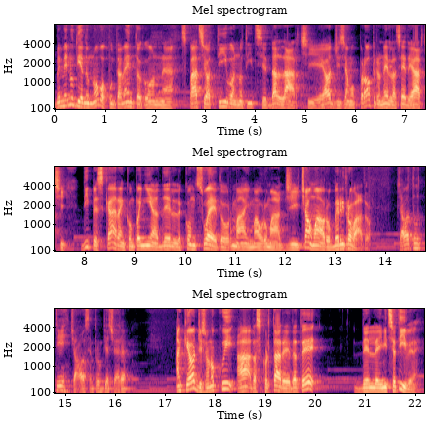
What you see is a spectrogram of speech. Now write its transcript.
Benvenuti ad un nuovo appuntamento con eh, Spazio Attivo Notizie dall'Arci e oggi siamo proprio nella sede Arci di Pescara in compagnia del consueto ormai Mauro Maggi. Ciao Mauro, ben ritrovato. Ciao a tutti, ciao, sempre un piacere. Anche oggi sono qui ad ascoltare da te delle iniziative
